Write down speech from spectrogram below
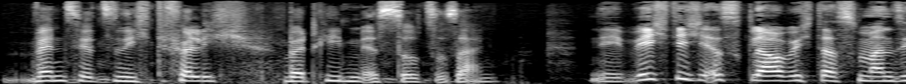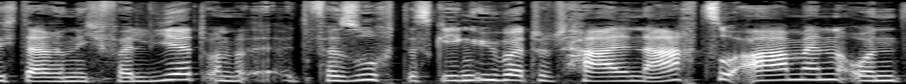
wenn es jetzt nicht völlig übertrieben ist sozusagen. Nee, wichtig ist, glaube ich, dass man sich darin nicht verliert und äh, versucht, das Gegenüber total nachzuahmen und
